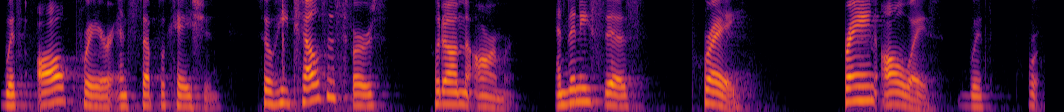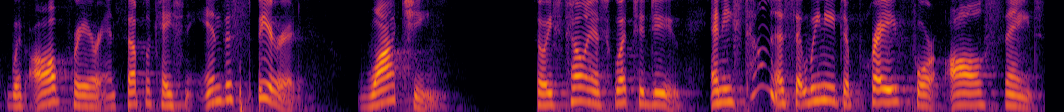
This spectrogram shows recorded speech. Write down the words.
with all prayer and supplication. So he tells us first, put on the armor. And then he says, pray. Praying always with, with all prayer and supplication in the Spirit, watching. So he's telling us what to do. And he's telling us that we need to pray for all saints,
